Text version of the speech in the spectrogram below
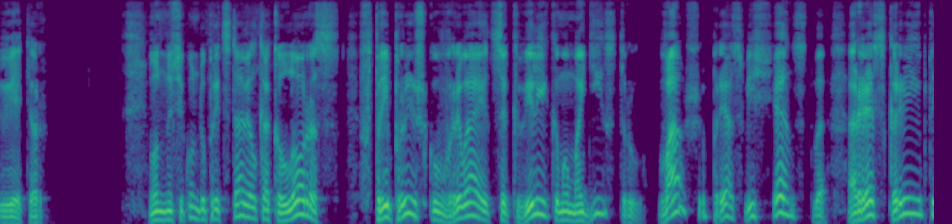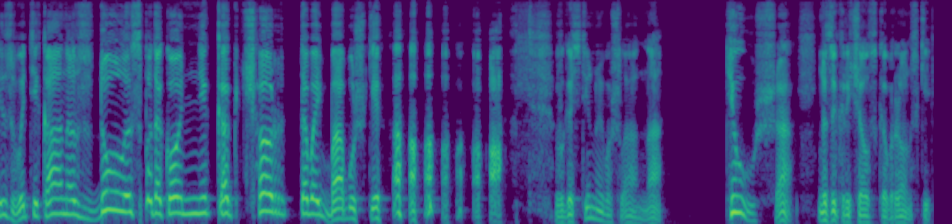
ветер. Он на секунду представил, как Лорес вприпрыжку врывается к великому магистру. Ваше Преосвященство, рескрипт из Ватикана сдуло с подоконника к чертовой бабушке. Ха-ха-ха-ха-ха! В гостиную вошла она. «Тюша!» — закричал Скавронский.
